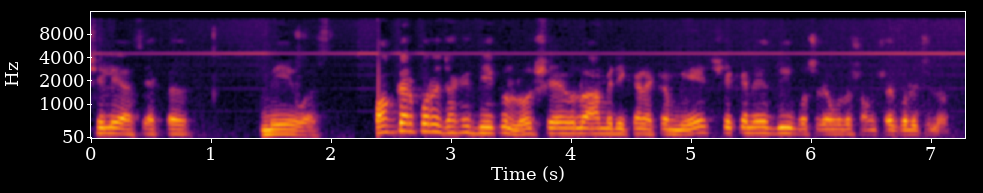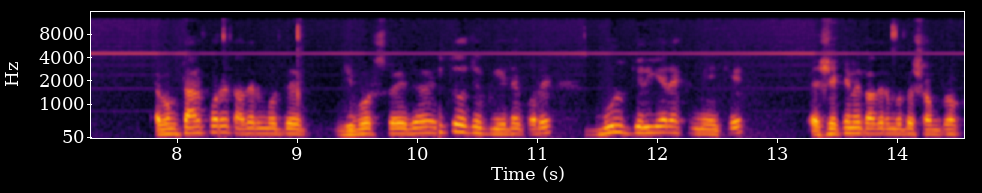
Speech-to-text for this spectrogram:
ছেলে আছে, একটা মেয়েও আছে। কঙ্কার পরে যাকে বিয়ে করল, সে হলো আমেরিকার একটা মেয়ে। সেখানে দুই বছরের মতো সংসার করেছিল। এবং তারপরে তাদের মধ্যে ডিভোর্স হয়ে যায়। তৃতীয় যে বিয়েটা করে, বুলগেরিয়ার এক মেয়েকে, সেখানে তাদের মধ্যে সম্পর্ক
